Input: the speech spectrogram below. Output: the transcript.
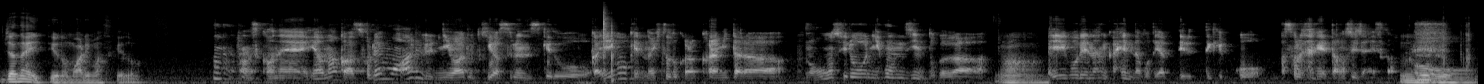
じゃないっていうのもありますけど。ーなんなんですかねそれもあるにはある気がするんですけど英語圏の人とかから見たら面白い日本人とかがあ英語でなんか変なことやってるって結構それだけで楽しいじゃないですか。あ、うん、おお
